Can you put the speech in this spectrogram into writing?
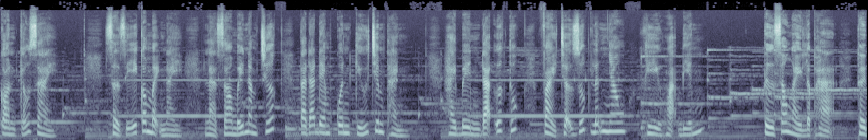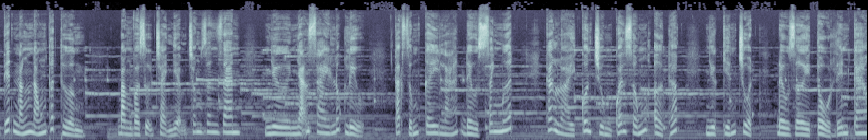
còn kéo dài. Sở dĩ có mệnh này là do mấy năm trước ta đã đem quân cứu Chiêm Thành. Hai bên đã ước thúc phải trợ giúp lẫn nhau khi họa biến. Từ sau ngày lập hạ, thời tiết nắng nóng thất thường, bằng vào sự trải nghiệm trong dân gian như nhãn sai lúc liễu, các giống cây lá đều xanh mướt, các loài côn trùng quen sống ở thấp như kiến chuột đều rời tổ lên cao.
